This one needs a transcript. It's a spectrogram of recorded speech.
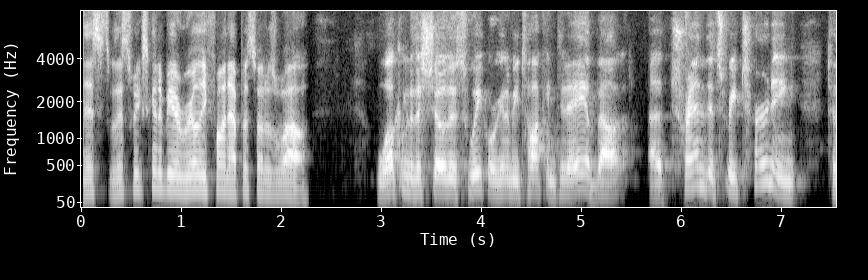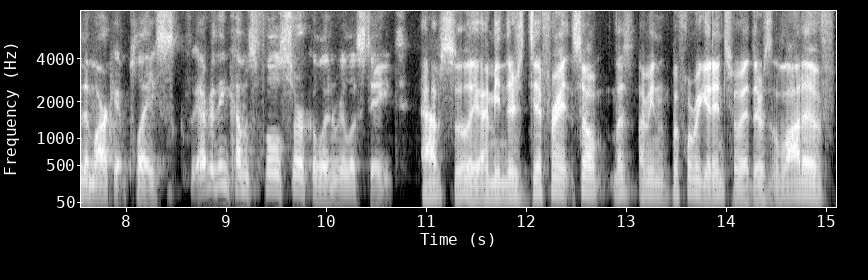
This this week's going to be a really fun episode as well. Welcome to the show this week. We're going to be talking today about a trend that's returning to the marketplace. Everything comes full circle in real estate. Absolutely. I mean, there's different. So let's. I mean, before we get into it, there's a lot of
